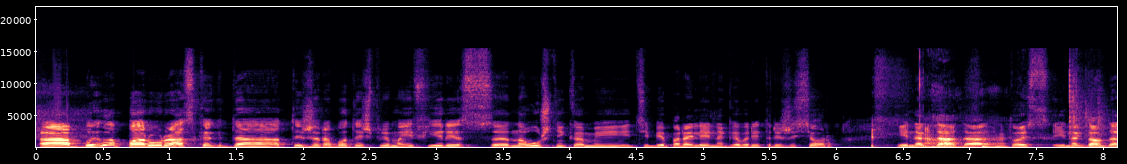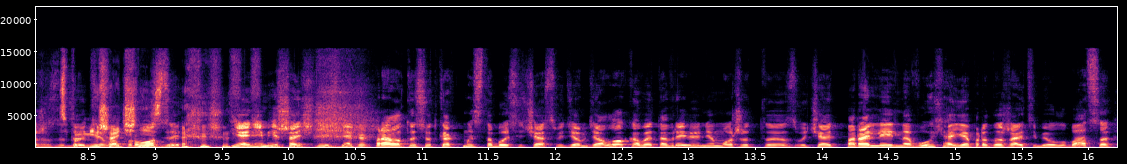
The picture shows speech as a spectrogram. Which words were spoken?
А, было пару раз, когда ты же работаешь в прямом эфире с наушниками, и тебе параллельно говорит режиссер. Иногда, ага, да, ага. то есть иногда он даже задает тебе вопросы. Да? Не, не мешачнись. Не, как правило, то есть вот как мы с тобой сейчас ведем диалог, а в это время мне может э, звучать параллельно в ухе, а я продолжаю тебе улыбаться,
